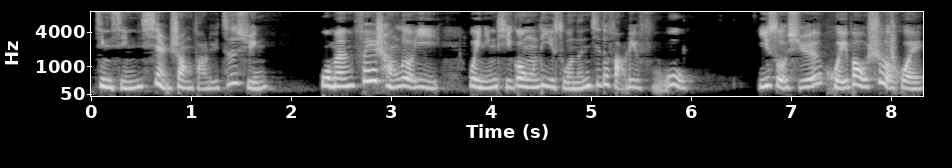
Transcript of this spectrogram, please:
进行线上法律咨询，我们非常乐意为您提供力所能及的法律服务。以所学回报社会，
